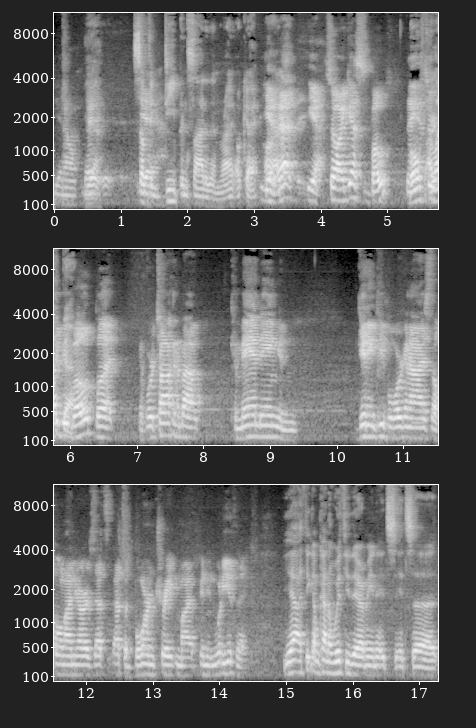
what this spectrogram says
you know. Yeah. they- something yeah. deep inside of them, right? Okay, yeah, right. that yeah. So I guess both. The Both, answer I like could be both. But if we're talking about commanding and getting people organized, the whole nine yards, that's that's a born trait in my opinion. What do you think? Yeah, I think I'm kind of with you there. I mean, it's it's uh,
